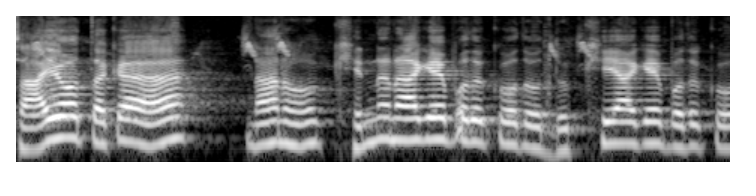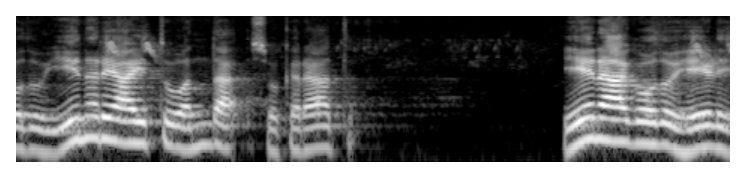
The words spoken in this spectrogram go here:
ಸಾಯೋ ತಕ ನಾನು ಖಿನ್ನನಾಗೇ ಬದುಕೋದು, ದುಃಖಿಯಾಗೇ ಬದುಕೋದು, ಏನರೇ ಆಯಿತು ಅಂದ ಸುಖರಾತ್ ಏನಾಗೋದು ಹೇಳಿ,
